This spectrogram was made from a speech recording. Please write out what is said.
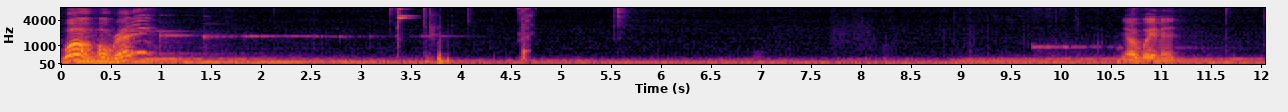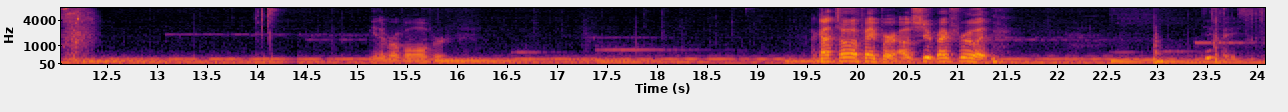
Whoa, already? No, wait a minute. Need a revolver. I got toilet paper. I'll shoot right through it. Toothpaste.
